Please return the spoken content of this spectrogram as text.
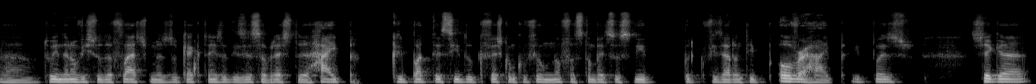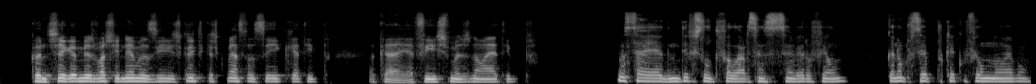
uh, tu ainda não viste o The Flash, mas o que é que tens a dizer sobre este hype que pode ter sido o que fez com que o filme não fosse tão bem sucedido, porque fizeram tipo overhype e depois chega, quando chega mesmo aos cinemas e as críticas começam a sair, que é tipo, ok, é fixe, mas não é tipo não sei, é muito difícil de falar sem, sem ver o filme, porque eu não percebo porque é que o filme não é bom.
